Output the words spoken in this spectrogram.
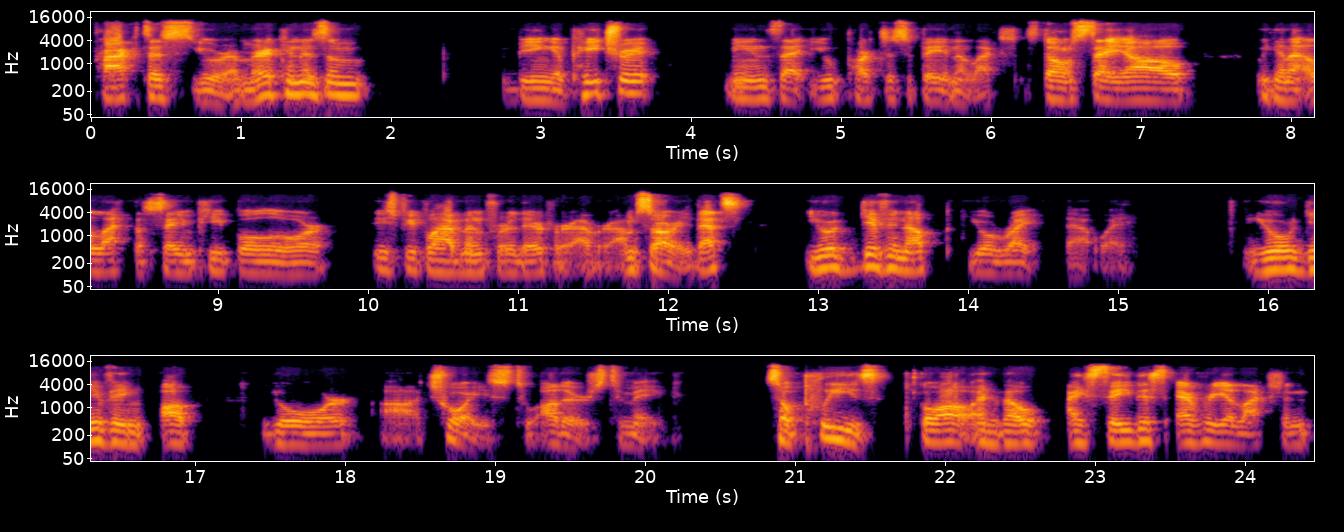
practice your Americanism. Being a patriot means that you participate in elections. Don't say, "Oh, we're going to elect the same people," or These people have been for there forever. I'm sorry. That's you're giving up your right that way. You're giving up your uh, choice to others to make. So please go out and vote. I say this every election.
